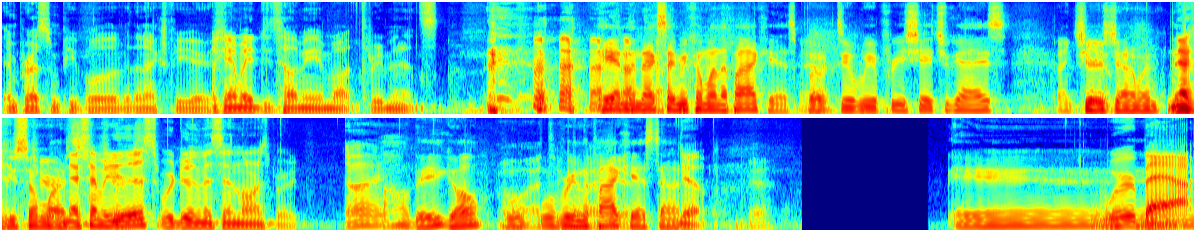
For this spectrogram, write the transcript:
impress some people over the next few years. I can't wait to tell me in about three minutes. and the next time you come on the podcast. But dude, we appreciate you guys. Thank Cheers, you. gentlemen. Thank Next- you so cheers. much. Next time we do this, we're doing this in Lawrenceburg. All right. Oh, there you go. Oh, we'll that's we'll bring the good idea. podcast down. Yeah. Yeah. And We're back.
